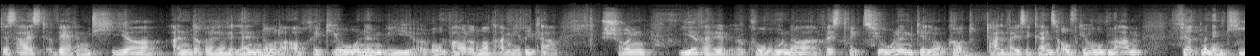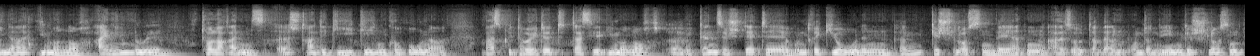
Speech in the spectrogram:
Das heißt, während hier andere Länder oder auch Regionen wie Europa oder Nordamerika schon ihre Corona-Restriktionen gelockert, teilweise ganz aufgehoben haben, fährt man in China immer noch eine Null- Toleranzstrategie gegen Corona, was bedeutet, dass hier immer noch ähm, ganze Städte und Regionen ähm, geschlossen werden. Also da werden Unternehmen geschlossen,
